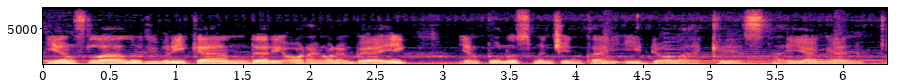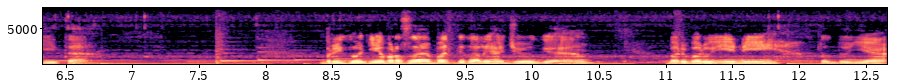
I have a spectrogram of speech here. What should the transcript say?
Yang selalu diberikan dari orang-orang baik Yang tulus mencintai idola kesayangan kita. Berikutnya persahabat kita lihat juga. Baru-baru ini tentunya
